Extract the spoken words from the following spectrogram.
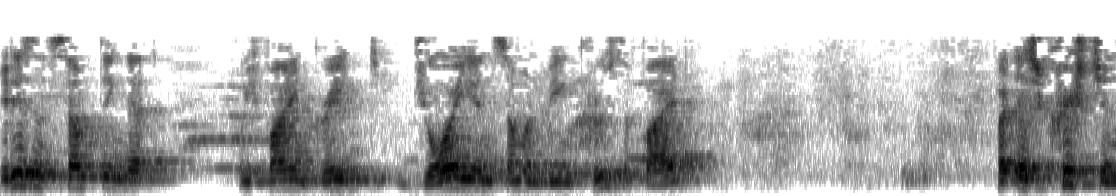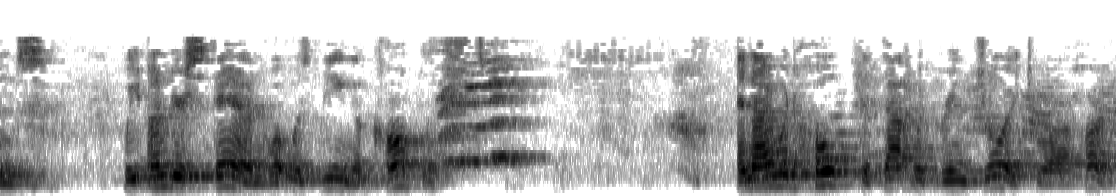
It isn't something that we find great joy in someone being crucified. But as Christians, we understand what was being accomplished. And I would hope that that would bring joy to our heart.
